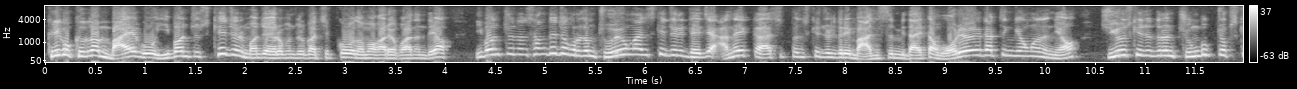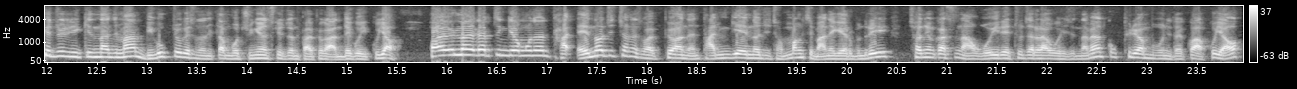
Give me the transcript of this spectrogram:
그리고 그것 말고 이번 주 스케줄 먼저 여러분들과 짚고 넘어가려고 하는데요. 이번 주는 상대적으로 좀 조용한 스케줄이 되지 않을까 싶은 스케줄들이 많습니다. 일단 월요일 같은 경우는요, 주요 스케줄들은 중국 쪽 스케줄이 있긴 하지만 미국 쪽에서는 일단 뭐 중요한 스케줄은 발표가 안 되고 있고요. 화요일 날 같은 경우는 다 에너지청에서 발표하는 단기 에너지 전망치 만약에 여러분들이 천연가스나 오일에 투자를 하고 계신다면 꼭 필요한 부분이 될 것 같고요.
